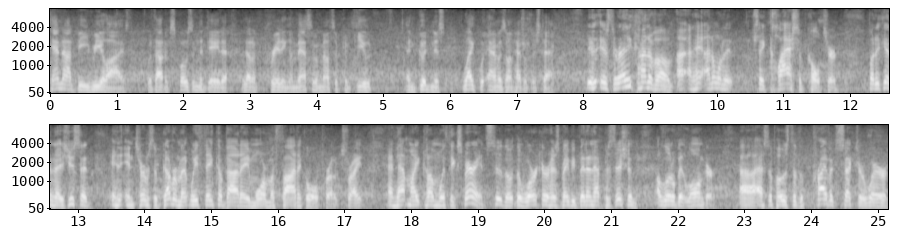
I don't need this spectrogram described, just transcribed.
cannot be realized without exposing the data, without creating a massive amounts of compute and goodness, like what Amazon has with their stack. Is, is there any kind of a, I don't want to say clash of culture, but again, as you said, in, in, terms of government, we think about a more methodical approach, right? And that might come with experience too. The, the worker has maybe been in that position a little bit longer uh, as opposed to the private sector where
